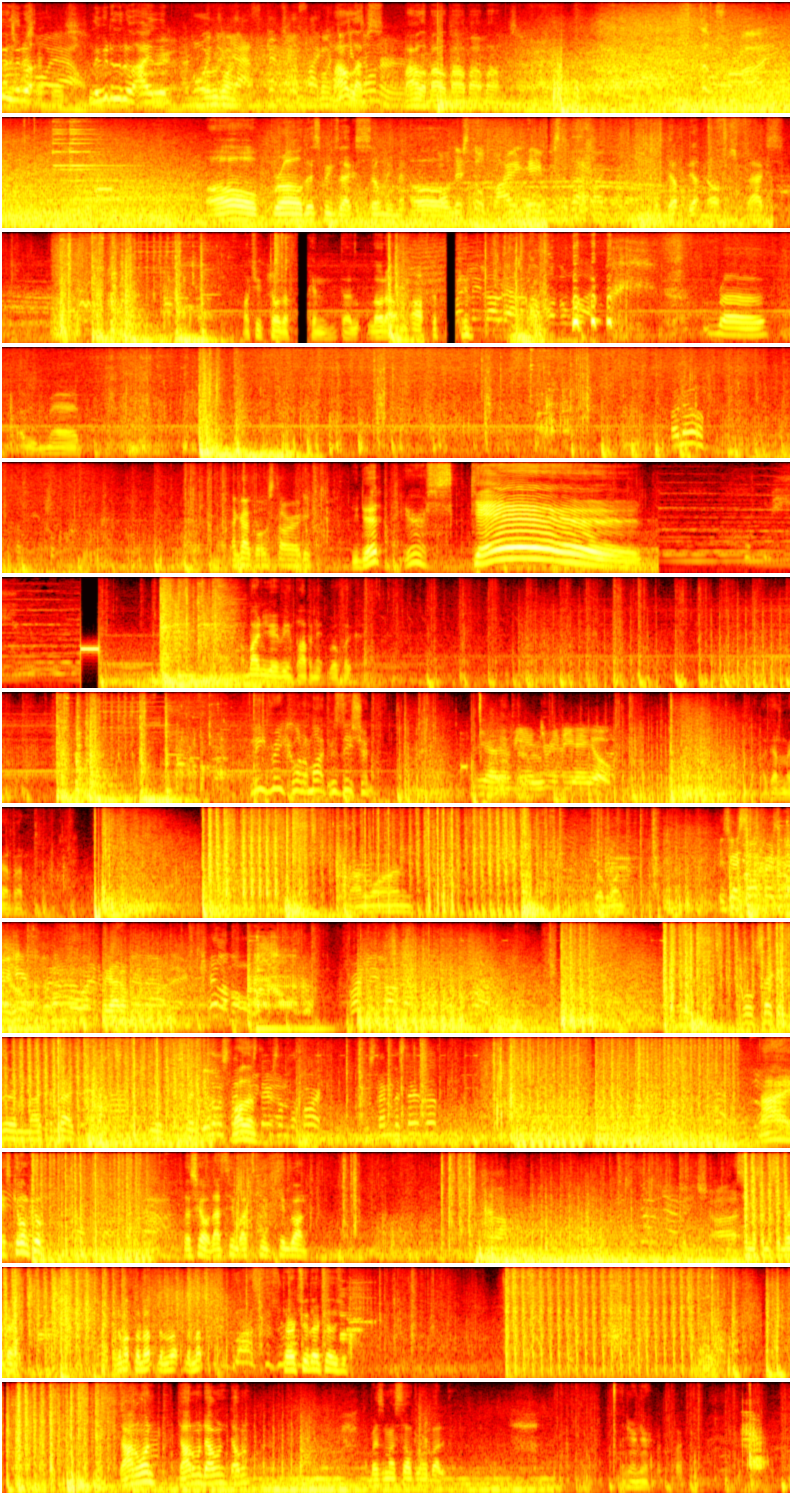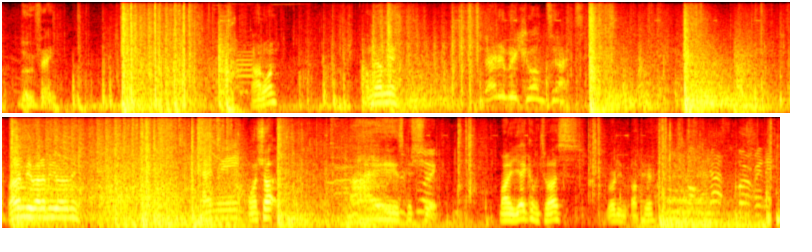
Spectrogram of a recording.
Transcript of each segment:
at this little, look at the little island. Where are we going? Bow left. Bow, bow, bow, bow, bow. Oh, bro, this brings back so many. Oh, oh, they're still buying. Hey, we still gotta buy. yep, yep, no, facts. Why don't you throw the fucking the loadout off the fucking bro? I'd be mad. Oh no! I got ghost already. You did? You're scared. Oh, I'm buying UAV and popping it real quick. Lead recon on my position. Yeah, they're on the roof. Entering the AO. I got him, I got him. On one. Killed one. These guys still present right here. I got him. Kill them all. Friendly loadout. 12 seconds and I come back. The other one's climbing the stairs on the floor. He's climbing the stairs up. Nice. Kill him, kill him. Let's go. That's team. That's team, team gone. Ammo. Good shot. I see him, I see him, I see right there. Let him up, let him up, let him up, let him up. There are two, there are two, there are two. Down one, down one, down one, down one. I'm raising myself, don't worry about it. In here, in here. Moving. Down one. On me, on me. Enemy contact. Right on me, right on me, right on me. Behind me. One shot. Nice, good shit. Mario, you gotta come to us. We're already up here. Got gas moving in.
